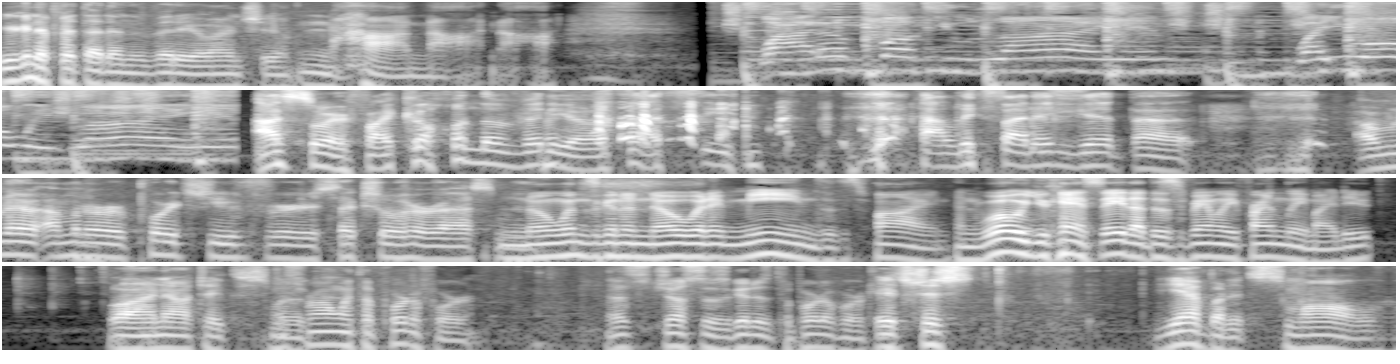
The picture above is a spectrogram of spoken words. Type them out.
You're gonna put that in the video, aren't you? Nah, nah, nah. Why the fuck you lying? Why you always lying? I swear, if I go on the video and that scene, at least I didn't get that. I'm gonna I'm gonna report you for sexual harassment. No one's gonna know what it means. It's fine. And whoa, you can't say that. This is family friendly, my dude. Well, I now take the smoke. What's wrong with the Port-a-Fort? That's just as good as the Port-a-Fort. It's just, yeah, but it's small.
